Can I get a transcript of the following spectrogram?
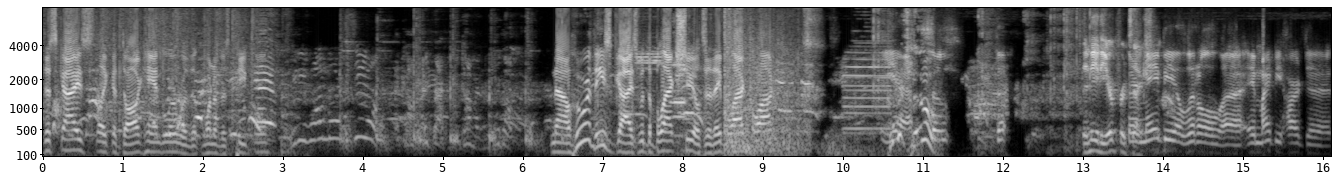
This guy's like a dog handler with one of his people. Now, who are these guys with the black shields? Are they Black Bloc? Yeah, Who? so the, They need ear protection. there may be a little. Uh, it might be hard to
